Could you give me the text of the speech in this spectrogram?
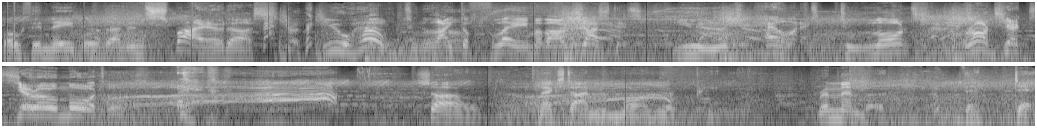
both enabled and inspired us. You helped to light the flame of our justice. You helped to launch Project Zero Mortals. So, next time you mourn your people, remember they're dead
